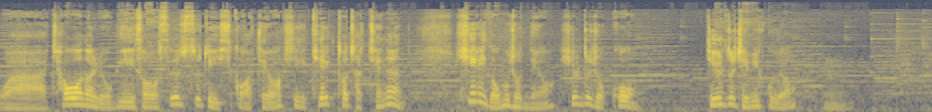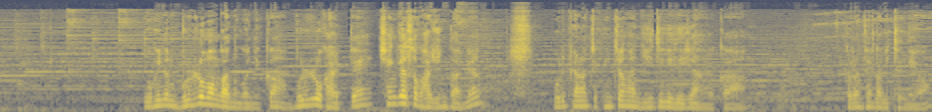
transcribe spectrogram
와 차원을 여기서 쓸 수도 있을 것 같아요. 확실히 캐릭터 자체는 힐이 너무 좋네요. 힐도 좋고 딜도 재밌고요. 음. 여기는 물로만 가는 거니까 물로 갈 때 챙겨서 가준다면 우리 편한테 굉장한 이득이 되지 않을까 그런 생각이 드네요.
